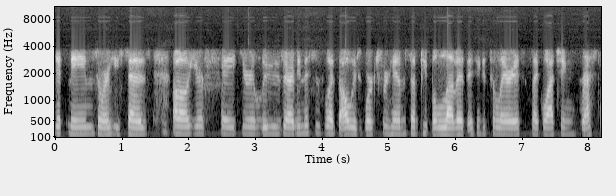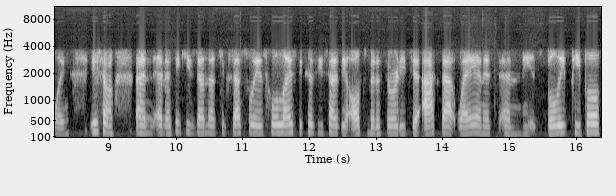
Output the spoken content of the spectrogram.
nicknames or he says, "Oh, you're fake, you're a loser." I mean, this is what's always worked for him. Some people love it; they think it's hilarious. It's like watching wrestling, you know. And and I think he's done that successfully his whole life because he's had the ultimate authority to act that way, and it's and it's bullied people.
